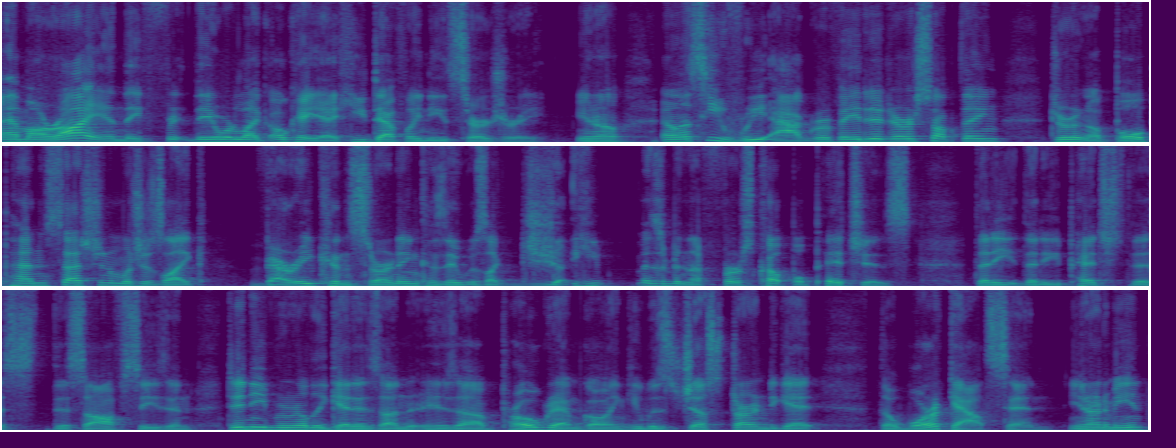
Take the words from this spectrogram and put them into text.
MRI and they they were like, okay, yeah, he definitely needs surgery. You know, unless he re-aggravated or something during a bullpen session, which is like very concerning because it was like ju- he must have been the first couple pitches that he that he pitched this this offseason. Didn't even really get his under his uh, program going. He was just starting to get the workouts in. You know what I mean?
